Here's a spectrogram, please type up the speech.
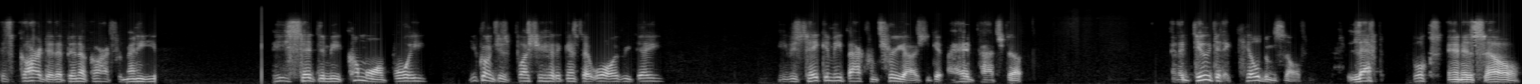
this guard that had been a guard for many years, he said to me, Come on, boy. You're going to just bust your head against that wall every day. He was taking me back from triage to get my head patched up. And a dude that had killed himself left books in his cell.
